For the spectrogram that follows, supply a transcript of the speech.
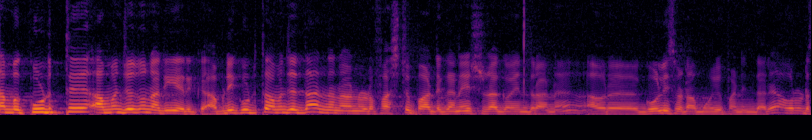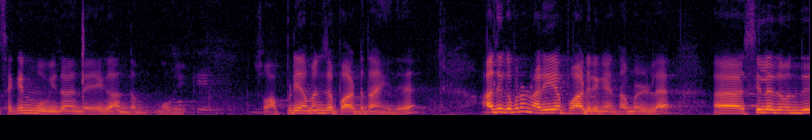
நம்ம கொடுத்து அமைஞ்சதும் நிறைய இருக்கு. அப்படி கொடுத்து அமைஞ்சது தான் இந்த என்னோட ஃபர்ஸ்ட் பாட்டு கணேஷ் ராகவேந்திரான்னு அவர் கோலி சோடா மூவி பண்ணியிருந்தாரு. அவரோட செகண்ட் மூவி தான் இந்த ஏகாந்தம் மூவி ஸோ அப்படி அமைஞ்ச பாட்டு தான் இது. அதுக்கப்புறம் நிறைய பாடியிருக்கேன் தமிழில். சிலது வந்து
